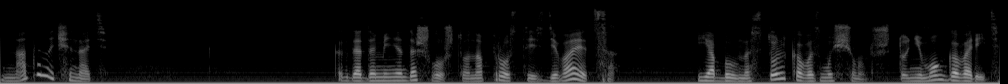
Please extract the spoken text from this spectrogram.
надо начинать. Когда до меня дошло, что она просто издевается, я был настолько возмущен, что не мог говорить.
